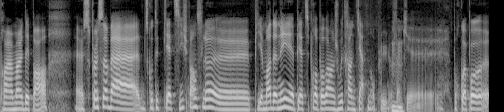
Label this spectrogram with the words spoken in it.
probablement un départ. Un super sub à- du côté de Piatti, je pense. là. Euh, puis à un moment donné, Piatti ne pourra pas en jouer 34 non plus. là. Mhm. Fait que euh, pourquoi pas.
